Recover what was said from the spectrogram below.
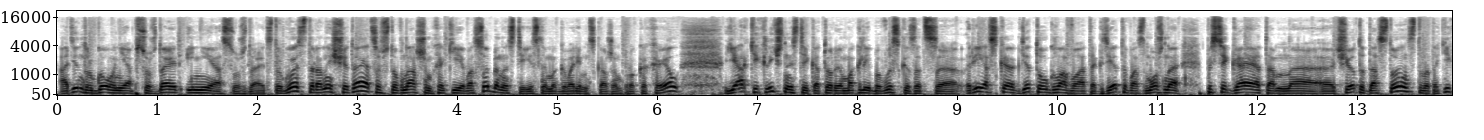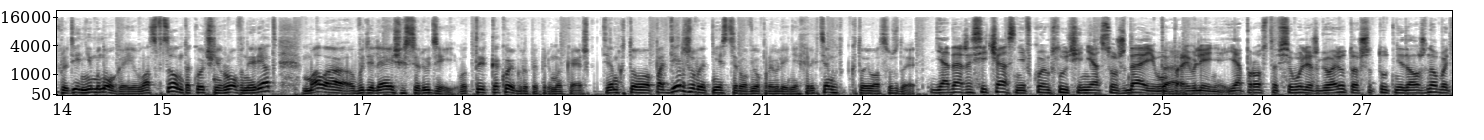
один другого не обсуждает и не осуждает. С другой стороны, считается, что в нашем хоккее в особенности, если мы говорим, скажем, про КХЛ, ярких личностей, которые могли бы высказаться резко, где-то угловато, где-то, возможно, посягая там на э, чье-то достоинство, таких людей немного. И у нас в целом такой очень ровный ряд мало выделяющихся людей. Вот ты к какой группе примыкаешь? К тем, кто поддерживает Нестерова в его проявлениях, или к тем, кто его осуждает? Я даже сейчас ни в коем случае не осуждаю его Так. проявление. Я просто всего лишь говорю то, что тут не должно быть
